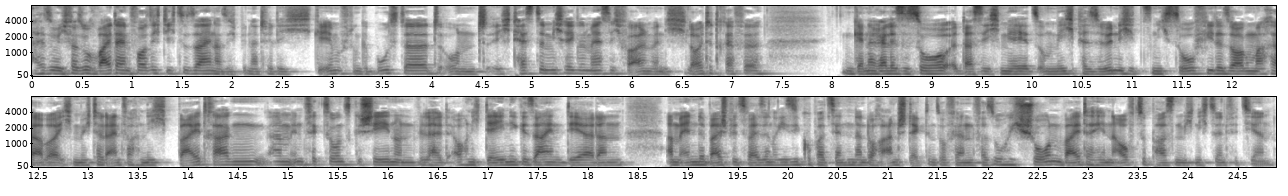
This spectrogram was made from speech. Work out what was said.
Also ich versuche weiterhin vorsichtig zu sein. Also ich bin natürlich geimpft und geboostert und ich teste mich regelmäßig, vor allem wenn ich Leute treffe. Generell ist es so, dass ich mir jetzt um mich persönlich jetzt nicht so viele Sorgen mache, aber ich möchte halt einfach nicht beitragen am Infektionsgeschehen und will halt auch nicht derjenige sein, der dann am Ende beispielsweise einen Risikopatienten dann doch ansteckt. Insofern versuche ich schon weiterhin aufzupassen, mich nicht zu infizieren.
